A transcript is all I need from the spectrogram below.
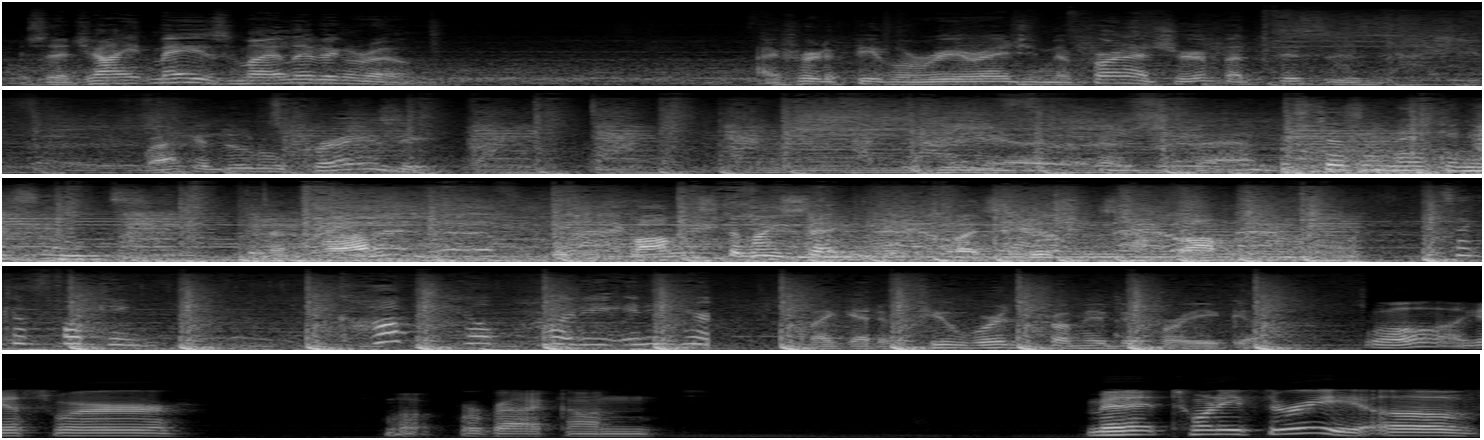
There's a giant maze in my living room. I've heard of people rearranging the furniture, but this is wackadoodle crazy. Give me a sense of that. This doesn't make any sense. The problem? There's a promise to my segment, but solution's the problem. It's like a fucking cocktail party in here. If I get a few words from you before you go. Well, I guess we're well, we're back on minute 23 of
